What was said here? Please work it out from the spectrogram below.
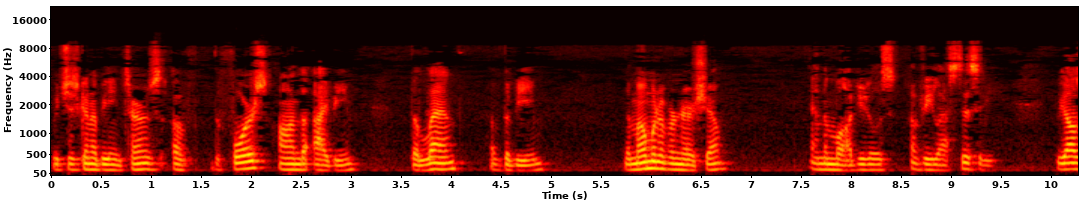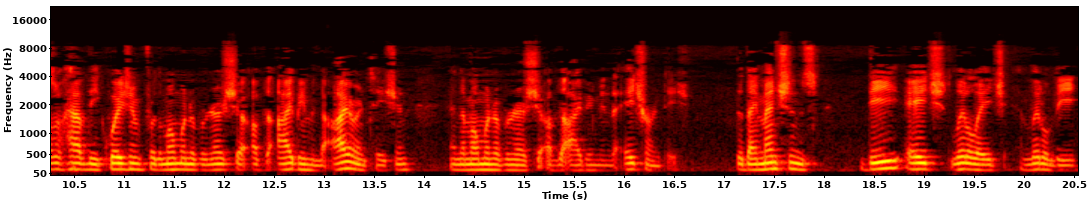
which is going to be in terms of the force on the I-beam, the length of the beam, the moment of inertia, and the modulus of elasticity. We also have the equation for the moment of inertia of the I-beam in the I orientation and the moment of inertia of the I-beam in the H orientation. The dimensions d, h, little h, and little d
